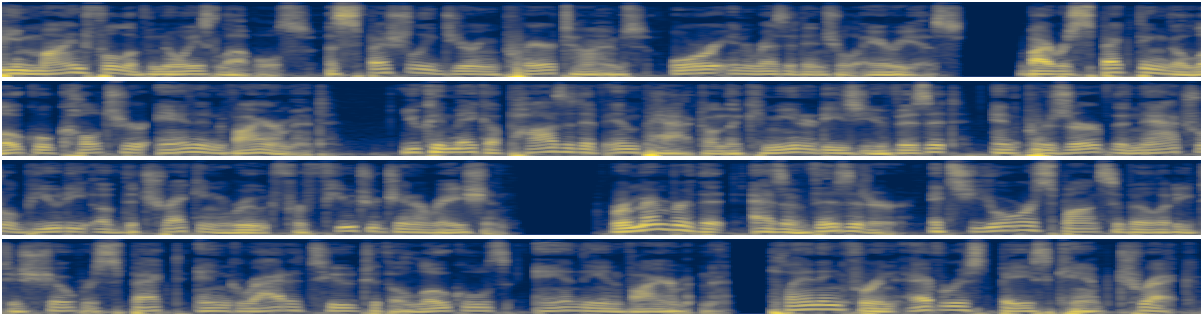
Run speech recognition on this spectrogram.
Be mindful of noise levels, especially during prayer times or in residential areas. By respecting the local culture and environment, you can make a positive impact on the communities you visit and preserve the natural beauty of the trekking route for future generations. Remember that as a visitor, it's your responsibility to show respect and gratitude to the locals and the environment. Planning for an Everest Base Camp trek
